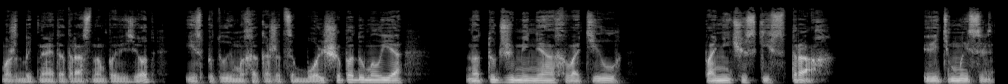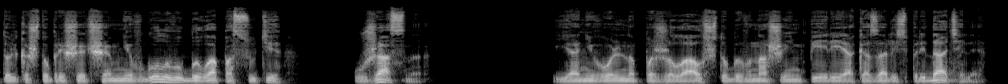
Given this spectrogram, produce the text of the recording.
Может быть, на этот раз нам повезет, и испытуемых окажется больше, подумал я, но тут же меня охватил панический страх. Ведь мысль, только что пришедшая мне в голову, была, по сути, ужасна. Я невольно пожелал, чтобы в нашей империи оказались предатели —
